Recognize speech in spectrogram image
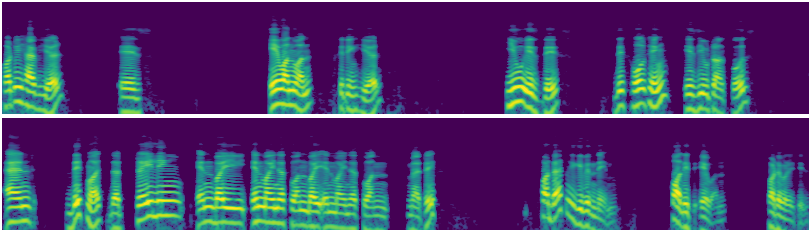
what we have here is A 1 1 sitting here, U is this, this whole thing is U transpose. And this much the trailing n by n minus 1 by n minus 1 matrix for that we give a name. Call it A 1 whatever it is.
